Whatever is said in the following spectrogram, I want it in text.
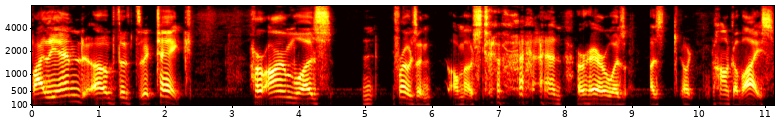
By the end of the take, her arm was frozen almost, and her hair was a, a hunk of ice.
